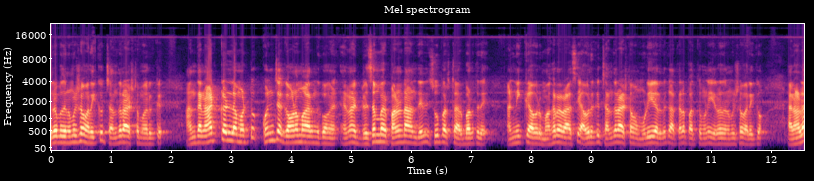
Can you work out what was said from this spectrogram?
இருபது நிமிஷம் வரைக்கும் சந்திராஷ்டமம் இருக்குது அந்த நாட்களில் மட்டும் கொஞ்சம் கவனமாக இருந்துக்கோங்க. ஏன்னா டிசம்பர் பன்னெண்டாம் தேதி சூப்பர் ஸ்டார் பர்த்டே. அன்னைக்கு அவர் மகர ராசி அவருக்கு சந்திராஷ்டமம் முடியறதுக்கு அத்தனை பத்து மணி இருபது நிமிஷம் வரைக்கும். அதனால்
